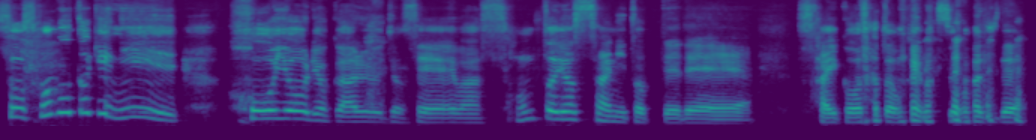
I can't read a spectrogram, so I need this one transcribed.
そうその時に包容力ある女性は本当よっさんにとってで最高だと思いますよマジで。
